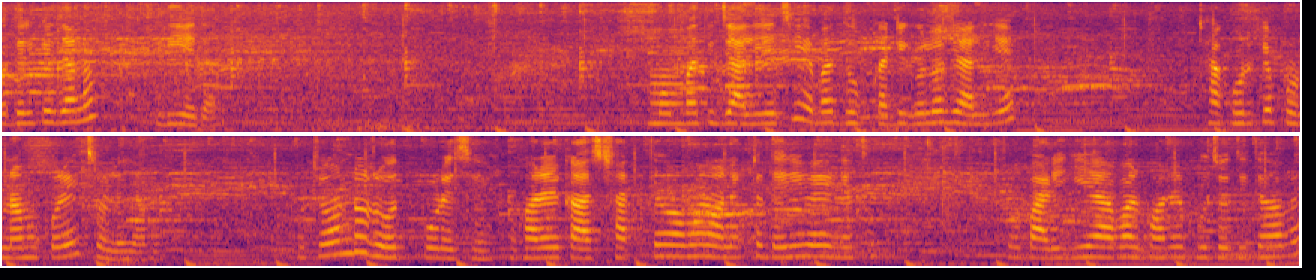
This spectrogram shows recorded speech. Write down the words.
ওদেরকে যেন দিয়ে দেয়। মোমবাতি জ্বালিয়েছি, এবার ধূপকাঠিগুলো জ্বালিয়ে ঠাকুরকে প্রণাম করে চলে যাব। প্রচণ্ড রোদ পড়েছে। ঘরের কাজ সারতেও আমার অনেকটা দেরি হয়ে গেছে। তো বাড়ি গিয়ে আবার ঘরের পুজো দিতে হবে।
